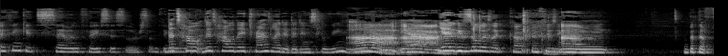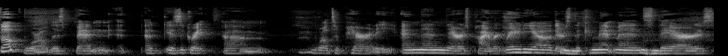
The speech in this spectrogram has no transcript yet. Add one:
I think it's Seven Faces or something. that's like how that. that's how they translated it in Slovenian. Ah. yeah, ah. yeah, it's always like confusing. Um, but the folk world has been a, is a great um, world to parody, and then there's pirate radio. There's the commitments. There's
